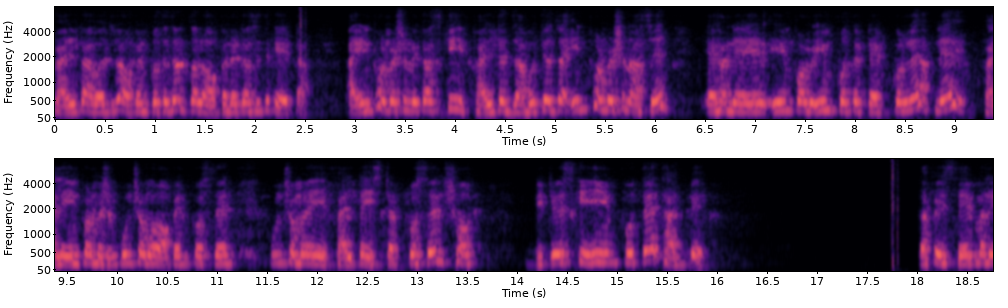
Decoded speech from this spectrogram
ফাইলটা আবার যদি ওপেন করতে চান, তাহলে ওপেনের কাজ হচ্ছে এটা। আর ইনফরমেশনের কাজ কি ফাইলটার যাবতীয় যা ইনফরমেশন আছে, এখানে ইনফোতে ট্যাপ করলে আপনি ফাইলে ইনফরমেশন কোন সময় ওপেন করছেন, কোন সময় এই ফাইলটা স্টার্ট করছেন, সব ডিটেলস কি ইনফোতে থাকবে। তারপরে সেভ মানে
